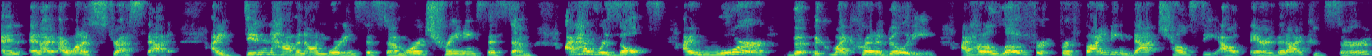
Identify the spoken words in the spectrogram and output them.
And, and I, I want to stress that. I didn't have an onboarding system or a training system. I had results. I wore the, the, my credibility. I had a love for for finding that Chelsea out there that I could serve,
